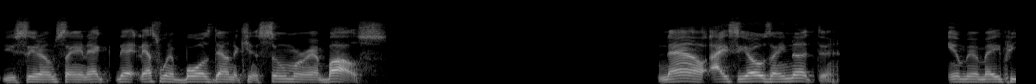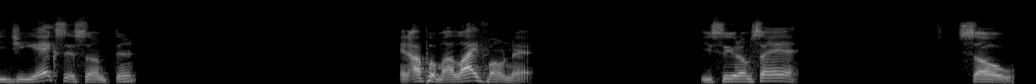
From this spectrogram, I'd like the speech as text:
You see what I'm saying? That, that that's when it boils down to consumer and boss. Now ICOs ain't nothing. MMAPGX is something. And I put my life on that. You see what I'm saying? So,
